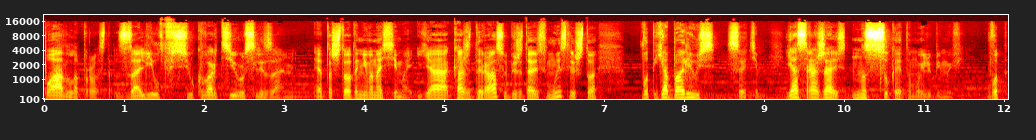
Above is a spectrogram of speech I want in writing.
падла просто. Залил всю квартиру слезами. Это что-то невыносимое. Я каждый раз убеждаюсь в мысли, что вот я борюсь с этим. Я сражаюсь, но, сука, это мой любимый фильм. Вот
